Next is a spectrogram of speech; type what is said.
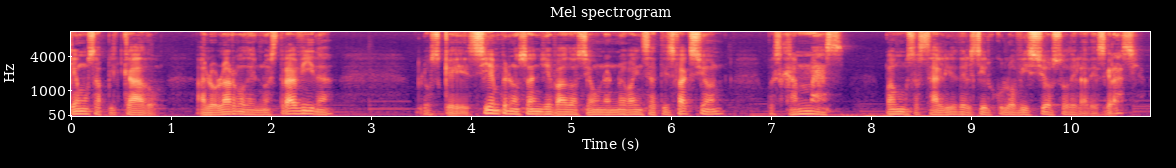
que hemos aplicado a lo largo de nuestra vida, los que siempre nos han llevado hacia una nueva insatisfacción, pues jamás vamos a salir del círculo vicioso de la desgracia.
